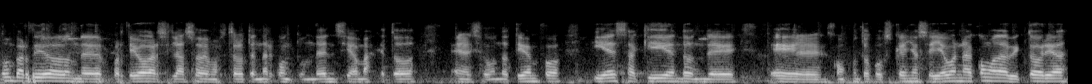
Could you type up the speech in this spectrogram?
Un partido donde Deportivo Garcilaso demostró tener contundencia más que todo en el segundo tiempo y es aquí en donde el conjunto cusqueño se lleva una cómoda victoria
